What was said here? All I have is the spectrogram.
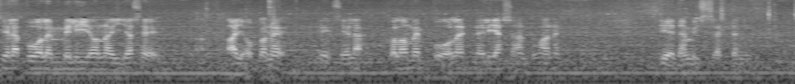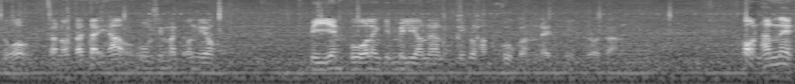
siellä puolen miljoonan ja se ajokone niin siellä kolmen puolen, neljäsään tuhannen tietämissä, että niin tuo sanotaan, että ihan uusimmat on jo viien puolenkin miljoonan niin hakkuukoneet, niin tuota, onhan ne,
